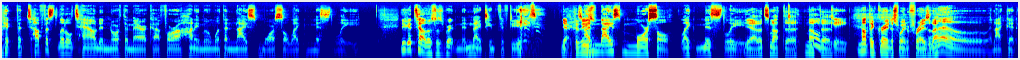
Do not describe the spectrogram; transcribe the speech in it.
pick the toughest little town in North America for a honeymoon with a nice morsel like Miss Leigh? You could tell this was written in 1958. Yeah, because he's a nice morsel like Miss Leigh. yeah, that's not the not Okay. the not the greatest way to phrase that. Whoa, not good.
